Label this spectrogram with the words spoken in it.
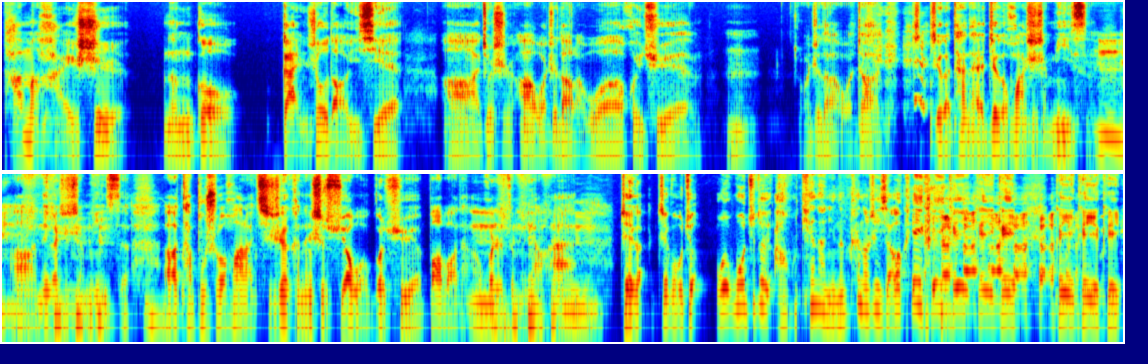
他们还是能够感受到一些啊，就是啊，我知道了，我回去，嗯。我知道，我知道，这个太太这个话是什么意思？嗯啊，那个是什么意思？啊，他不说话了，其实可能是需要我过去抱抱他，或者怎么样？哎，这个这个，我就我我觉得啊，天哪，你能看到这些？哦，可以可以可以可以可以可以可以可以。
